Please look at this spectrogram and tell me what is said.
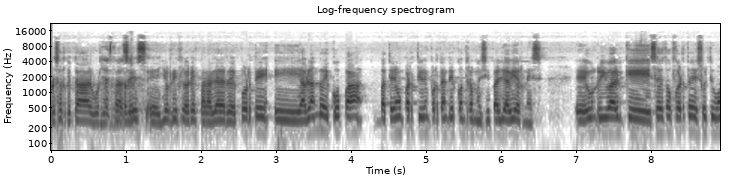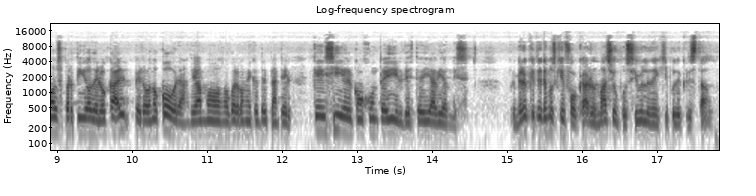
profesor? ¿Qué tal? Buenas tardes. Eh, Jordi Flores para hablar de deporte. Eh, hablando de Copa, va a tener un partido importante contra Municipal día viernes. Eh, un rival que se ha estado fuerte en sus últimos partidos de local, pero no cobra, digamos, no cobra con el del plantel. ¿Qué sigue el conjunto edil de este día viernes? Primero que tenemos que enfocar lo máximo posible en el equipo de Cristal.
